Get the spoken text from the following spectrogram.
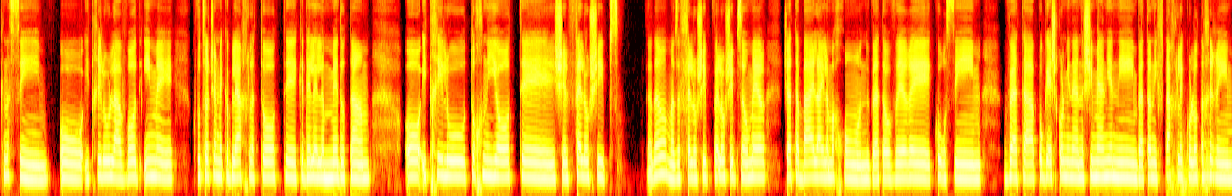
כנסים או התחילו לעבוד עם אה, קבוצות של מקבלי החלטות כדי ללמד אותם או התחילו תוכניות של פלושיפס. בסדר? מה זה fellowship? fellowship זה אומר שאתה בא אליי למכון ואתה עובר קורסים ואתה פוגש כל מיני אנשים מעניינים, ואתה נפתח לקולות אחרים.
